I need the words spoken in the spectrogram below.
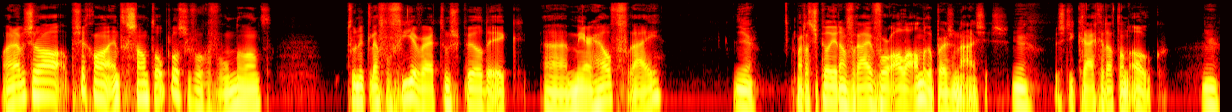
daar hebben ze wel op zich wel een interessante oplossing voor gevonden, want toen ik level 4 werd, toen speelde ik eh, meer health vrij. Ja. Maar dat speel je dan vrij voor alle andere personages. Ja. Dus die krijgen dat dan ook. Ja.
